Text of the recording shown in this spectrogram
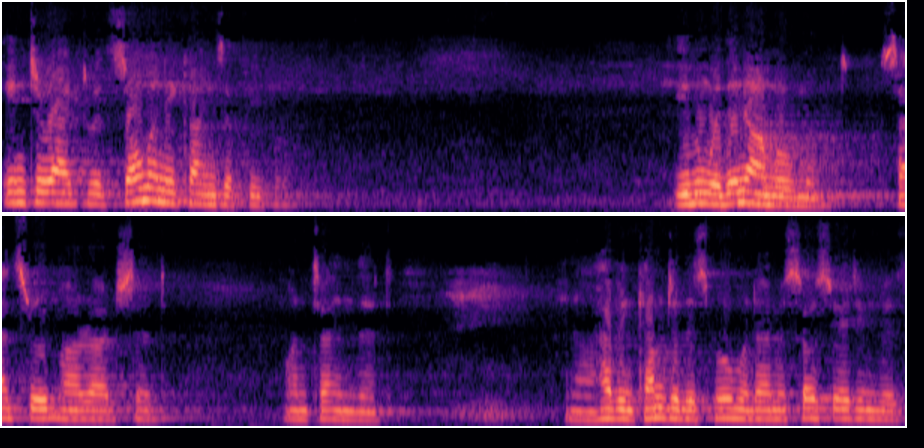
interact with so many kinds of people. Even within our movement. Satsvarup Maharaj said one time that, you know, having come to this movement, I'm associating with,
